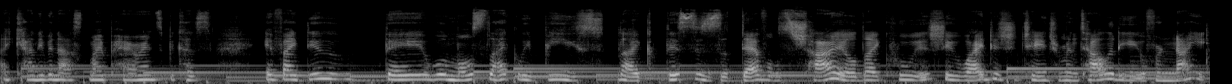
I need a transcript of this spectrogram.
I can't even ask my parents because if I do, they will most likely be like, This is the devil's child. Like, who is she? Why did she change her mentality overnight?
